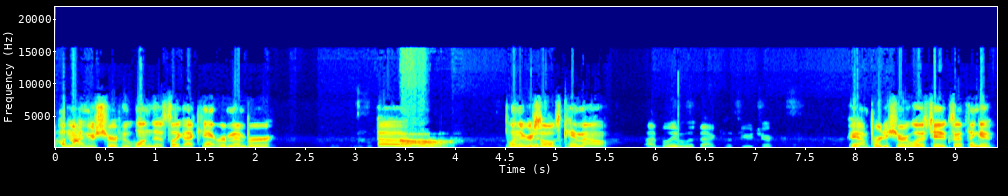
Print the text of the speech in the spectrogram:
I'm not even sure who won this. Like I can't remember uh, Oh, when the results came out. I believe it was Back to the Future. Yeah, I'm pretty sure it was too because I think it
